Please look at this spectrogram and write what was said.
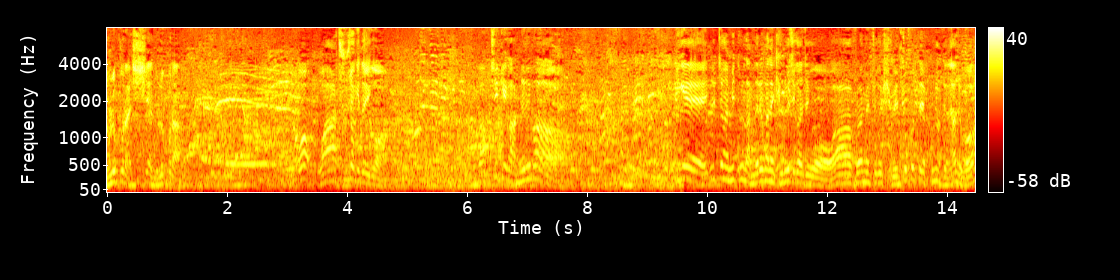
눌러보라, 씨야, 눌러보라. 어, 와, 추적이다, 이거. 야, 찌개가 안 내려가. 이게 일정한 밑으로는 안 내려가네, 기울어져가지고. 와, 그러면 저거 씨, 왼쪽 끝에 폭력 되나, 저거?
